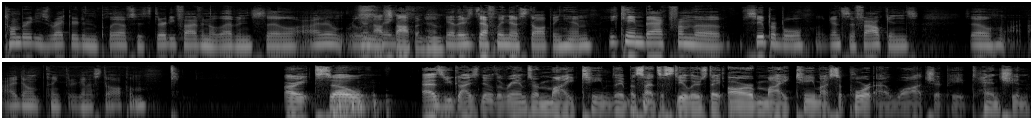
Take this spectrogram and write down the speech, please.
Tom Brady's record in the playoffs is thirty-five and eleven. So I don't really. You're not think- stopping him. Yeah, there's definitely no stopping him. He came back from the Super Bowl against the Falcons, So I don't think they're going to stop him. All right, so as you guys know, the Rams are my team. They besides the Steelers, they are my team. I support, I watch, I pay attention.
